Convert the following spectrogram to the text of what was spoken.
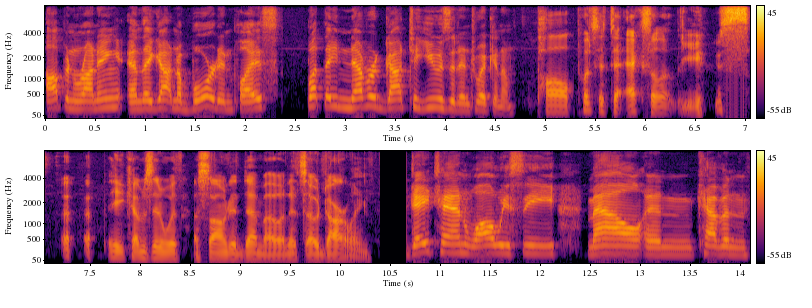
up and running, and they gotten a board in place. but they never got to use it in Twickenham. Paul puts it to excellent use. he comes in with a song to demo, and it's "Oh Darling." Day 10, while we see Mal and Kevin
